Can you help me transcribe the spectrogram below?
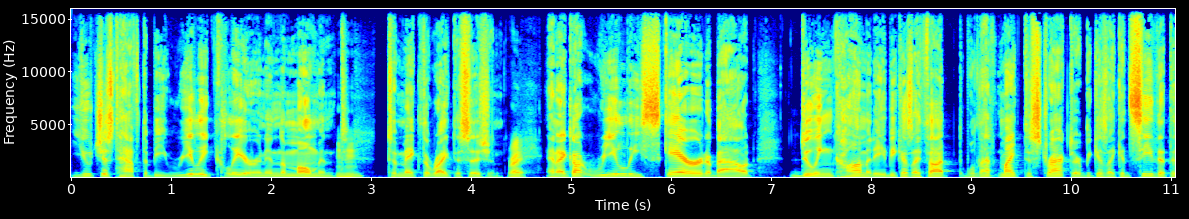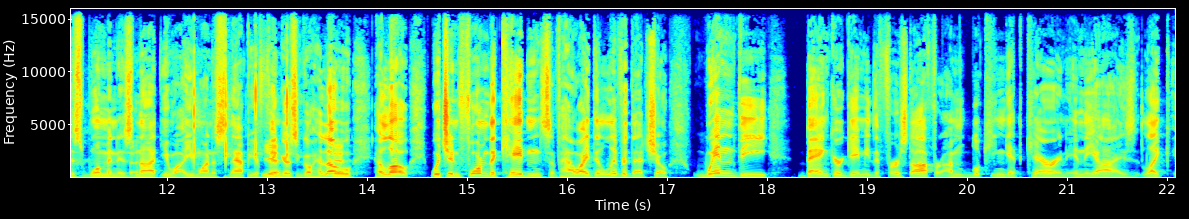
You just have to be really clear and in the moment mm-hmm. to make the right decision. Right. And I got really scared about doing comedy because I thought, well, that might distract her because I could see that this woman is not. You want you want to snap your Yeah. fingers and go hello, Yeah. hello, which informed the cadence of how I delivered that show. When the banker gave me the first offer, I'm looking at Karen in the eyes like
